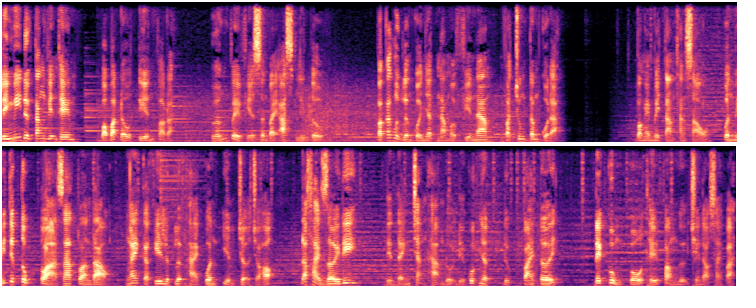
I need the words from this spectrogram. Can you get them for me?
lính Mỹ được tăng viện thêm và bắt đầu tiến vào đảo, hướng về phía sân bay Aslito và các lực lượng của Nhật nằm ở phía nam và trung tâm của đảo. Vào ngày 18 tháng 6, quân Mỹ tiếp tục tỏa ra toàn đảo ngay cả khi lực lượng hải quân yểm trợ cho họ đã phải rời đi để đánh chặn hạm đội đế quốc Nhật được phái tới để củng cố thế phòng ngự trên đảo Saipan.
